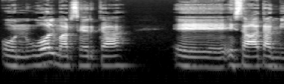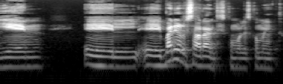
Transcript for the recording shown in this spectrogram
un Walmart cerca. estaba también varios restaurantes, como les comento.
